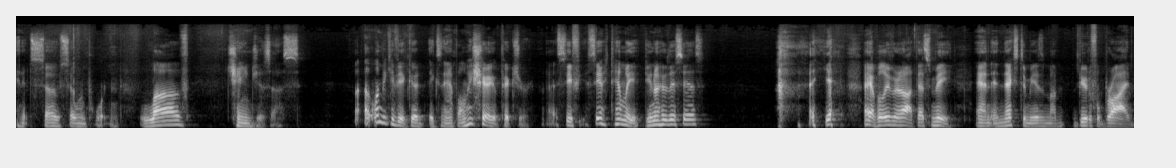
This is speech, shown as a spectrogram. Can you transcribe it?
and it's so, so important. Love changes us. Uh, let me give you a good example. Let me show you a picture. Uh, see if, see if, tell me, do you know who this is? yeah, hey, believe it or not, that's me. And, and next to me is my beautiful bride,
